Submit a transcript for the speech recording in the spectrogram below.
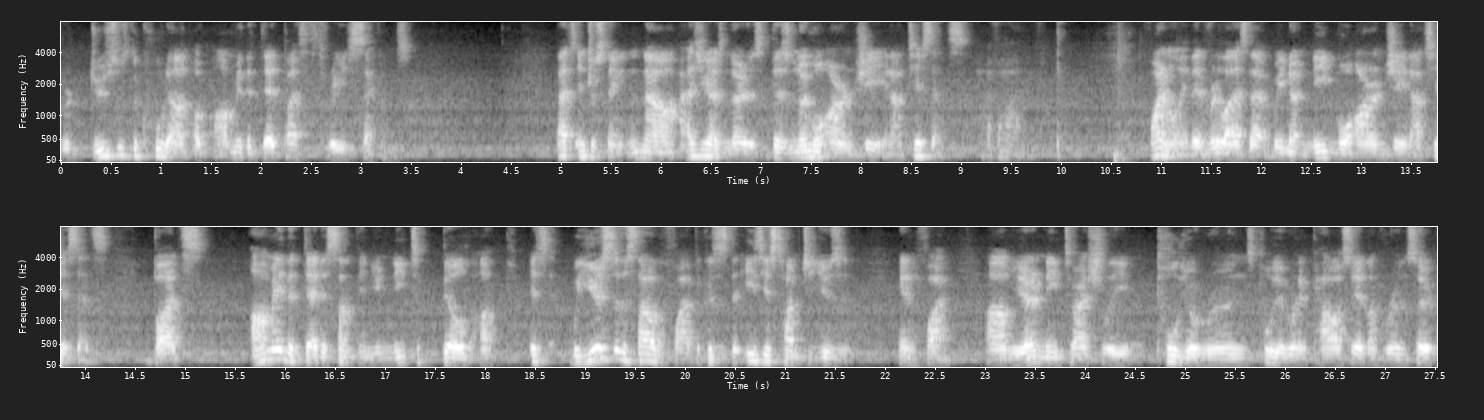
reduces the cooldown of Army of the Dead by three seconds. That's interesting. Now, as you guys noticed, there's no more RNG in our tier sets. High five finally, they've realized that we don't need more RNG in our tier sets. But Army of the Dead is something you need to build up. It's we use it at the start of the fight because it's the easiest time to use it in a fight. Um, you don't need to actually pull your runes, pull your runic power, so you have enough runes. So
